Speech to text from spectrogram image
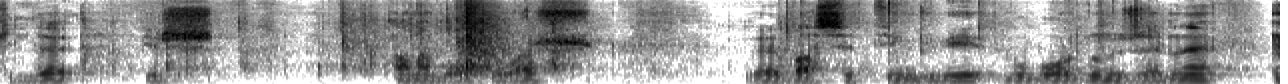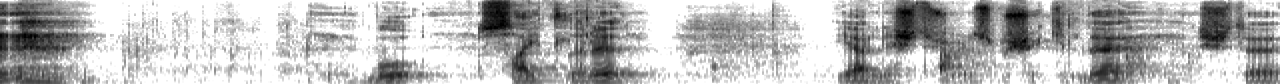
Şekilde bir ana bordu var. Ve bahsettiğim gibi bu bordun üzerine bu site'ları yerleştiriyoruz bu şekilde. İşte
